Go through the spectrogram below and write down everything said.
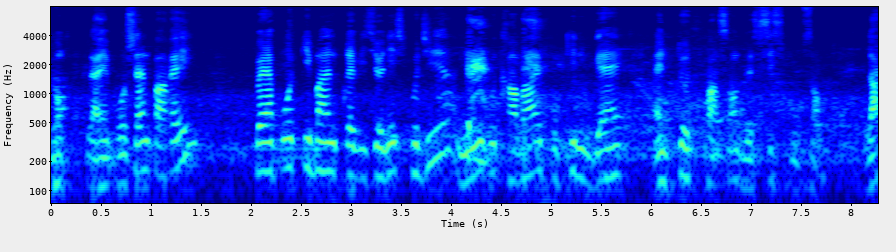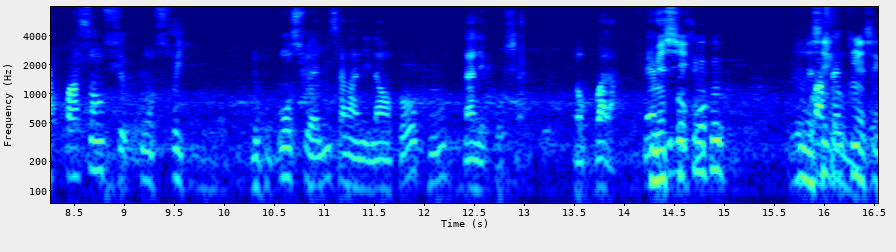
Donc, l'année prochaine, pareil, peu importe qui va un prévisionniste pour dire, nous, nous travaillons pour qu'il nous gagne un taux de croissance de 6% la croissance se construit. Nous pouvons construire ça l'année-là encore pour l'année prochaine. Donc voilà. Merci, beaucoup. Merci. Merci.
